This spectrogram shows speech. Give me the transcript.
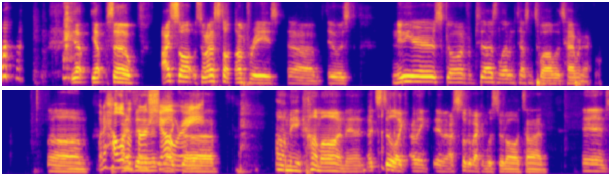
yep yep so i saw so when i saw umphreys uh, it was new year's going from 2011 to 2012 at tabernacle um what a hell of a first show like, right uh, I mean, come on, man. It's still like I think you know, I still go back and listen to it all the time. And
